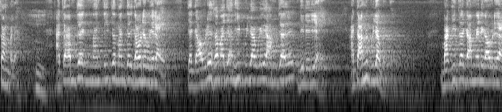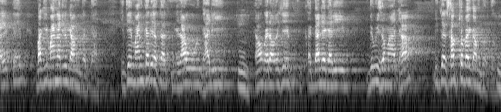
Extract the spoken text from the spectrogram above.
संपलं. आता आमच्या मानते इथं मानकरी गावडे वगैरे आहेत. त्या गावडे समाजाने ही पूजा वगैरे आमच्या दिलेली आहे. आता आम्ही पूजा करतो. बाकीचं कामगारी गावडे आहेत ते. बाकी मानाचे काम करतात. इथे मानकरी असतात राऊळ घाडी हम्म. गावघरावरचे दांडेघाडी देवळी समाज हा इथं साफसफाई काम करतो.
